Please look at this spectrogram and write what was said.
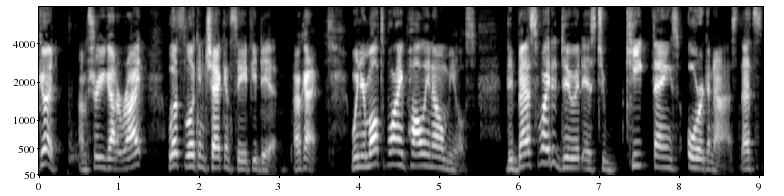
Good. I'm sure you got it right. Let's look and check and see if you did. Okay. When you're multiplying polynomials, the best way to do it is to keep things organized. That's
